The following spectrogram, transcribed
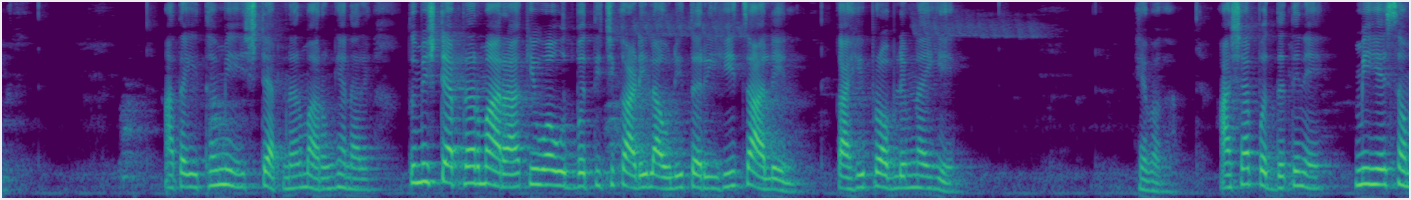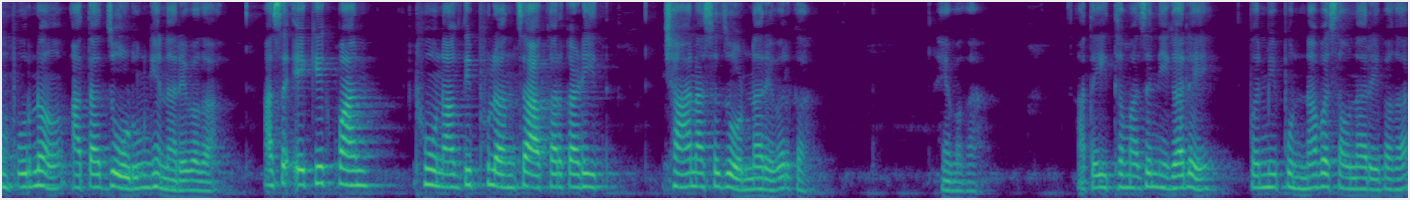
आता इथं मी स्टॅपनर मारून घेणार आहे. तुम्ही स्टॅपनर मारा किंवा उदबत्तीची काडी लावली तरीही चालेल. काही प्रॉब्लेम नाही आहे हे बघा. अशा पद्धतीने मी हे संपूर्ण आता जोडून घेणार आहे बघा. असं एक एक पान ठेवून अगदी फुलांचा आकार काढीत छान असं जोडणार आहे बरं का. हे बघा. आता इथं माझं निघालं आहे पण मी पुन्हा बसवणार आहे बघा.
